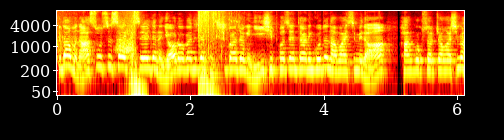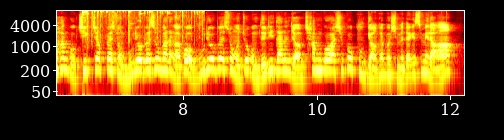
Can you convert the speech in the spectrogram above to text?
그 다음은 아소스 사이트 세일되는 여러가지 제품 추가적인 20% 할인 코드 나와 있습니다. 한국 설정하시면 한국 직접 배송 무료 배송 가능하고 무료 배송은 조금 느리다는 점 참고하시고 구경해보시면 되겠습니다.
